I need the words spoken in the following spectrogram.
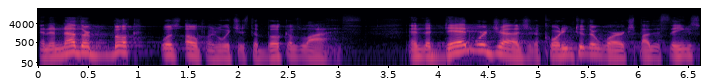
And another book was open, which is the book of life. And the dead were judged according to their works by the things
